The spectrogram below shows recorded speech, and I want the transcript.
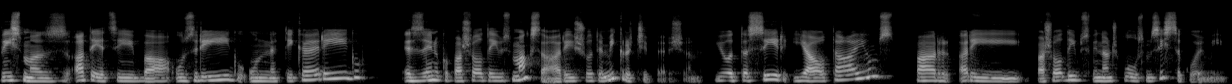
vismaz attiecībā uz Rīgu un ne tikai Rīgu, es zinu, ka pašvaldības maksā arī šo mikročipēšanu, jo tas ir jautājums par arī pašvaldības finanšu plūsmas izsakojamību.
